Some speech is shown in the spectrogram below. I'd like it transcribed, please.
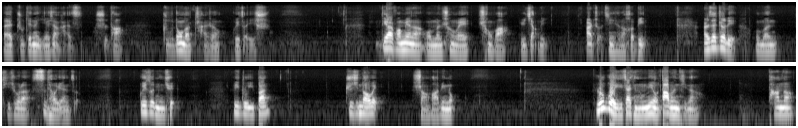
来逐渐的影响孩子，使他主动的产生规则意识。第二方面呢，我们称为惩罚与奖励，二者进行了合并。而在这里，我们提出了四条原则：规则明确、力度一般、执行到位、赏罚并重。如果一个家庭没有大问题呢，他呢？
